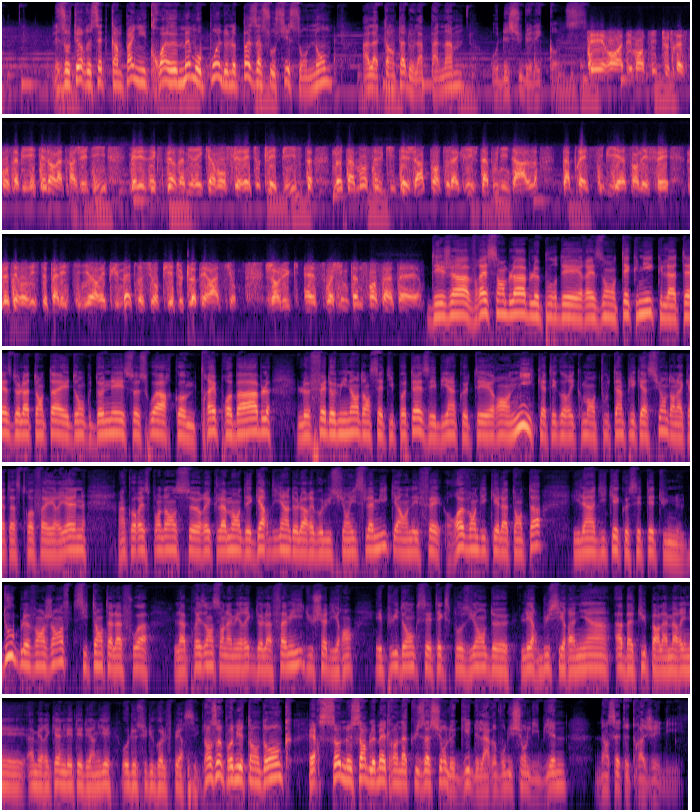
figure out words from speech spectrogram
Les auteurs de cette campagne y croient eux-mêmes au point de ne pas associer son nom à l'attentat de la Paname au-dessus de l'Écosse. Téhéran a démenti toute responsabilité dans la tragédie, mais les experts américains vont flairer toutes les pistes, notamment celles qui déjà portent la griffe d'Abu Nidal. D'après CBS, en effet, le terroriste palestinien aurait pu mettre sur pied toute l'opération. Jean-Luc S. Washington, France Inter. Déjà vraisemblable pour des raisons techniques, la thèse de l'attentat est donc donnée ce soir comme très probable. Le fait dominant dans cette hypothèse est bien que Téhéran nie catégoriquement toute implication dans la catastrophe aérienne. Un correspondance réclamant des gardiens de la révolution islamique a en effet revendiqué l'attentat. Il a indiqué que c'était une double vengeance, citant à la fois la présence en Amérique de la famille du Shah d'Iran et puis donc cette explosion de l'Airbus iranien abattu par la marine américaine l'été dernier au-dessus du golfe Persique. Dans un premier temps donc, personne ne semble mettre en accusation le guide de la révolution libyenne dans cette tragédie.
